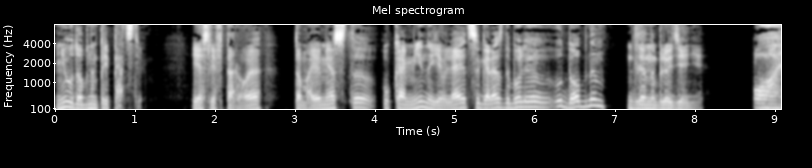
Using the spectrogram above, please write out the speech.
неудобным препятствием. Если второе, то мое место у камина является гораздо более удобным для наблюдения. «Ой,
